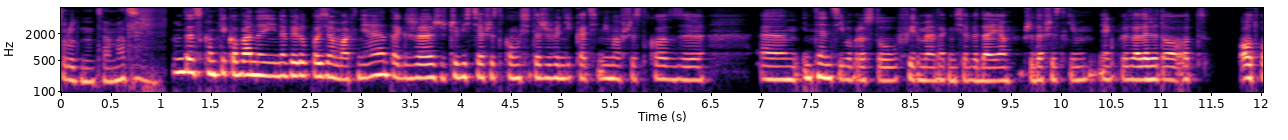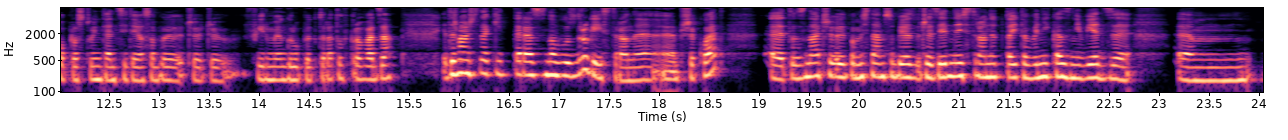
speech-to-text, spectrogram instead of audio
trudny temat. To jest skomplikowane i na wielu poziomach, nie? Także rzeczywiście wszystko musi też wynikać mimo wszystko z intencji po prostu firmy, tak mi się wydaje. Przede wszystkim jakby zależy to od, od po prostu intencji tej osoby, czy, czy firmy, grupy, która to wprowadza. Ja też mam jeszcze taki teraz znowu z drugiej strony e, przykład. E, to znaczy, pomyślałam sobie, że z jednej strony tutaj to wynika z niewiedzy um,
